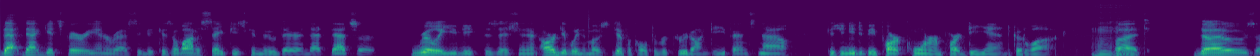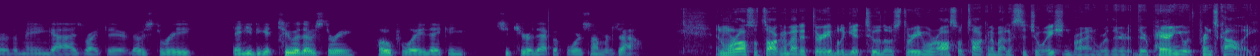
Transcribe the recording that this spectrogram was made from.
that that gets very interesting because a lot of safeties can move there, and that that's a really unique position and arguably the most difficult to recruit on defense now because you need to be part corner and part D end. Good luck. Mm-hmm. But those are the main guys right there. Those three, they need to get two of those three. Hopefully, they can secure that before summer's out. And we're also talking about if they're able to get two of those three, we're also talking about a situation, Brian, where they're they're pairing you with Prince Kollie.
